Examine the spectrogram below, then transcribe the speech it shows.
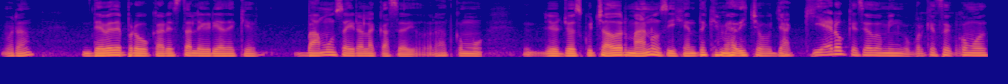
¿verdad? Debe de provocar esta alegría de que vamos a ir a la casa de Dios, ¿verdad? Como yo, yo, he escuchado hermanos y gente que me ha dicho, ya quiero que sea domingo, porque es como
